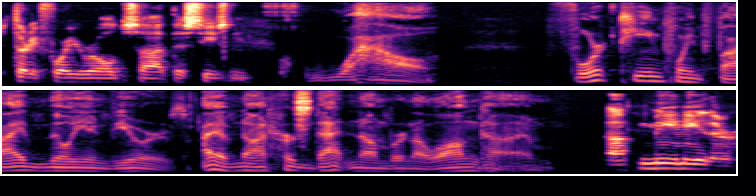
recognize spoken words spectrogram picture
to 34 year olds uh, this season. Wow. 14.5 million viewers. I have not heard that number in a long time. Uh, me neither.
